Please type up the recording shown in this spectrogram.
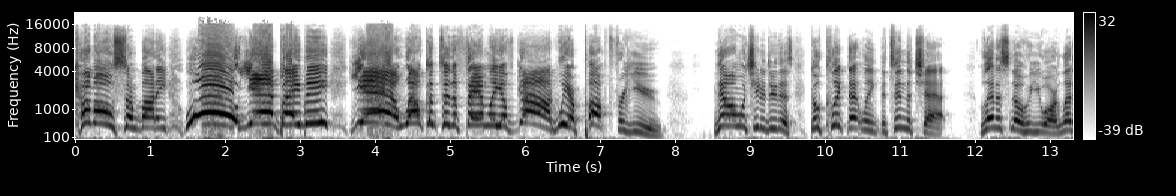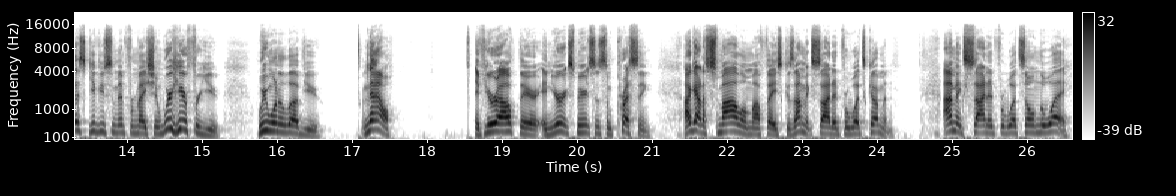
Come on, somebody. Whoa! Yeah, baby. Yeah. Welcome to the family of God. We are pumped for you. Now I want you to do this. Go click that link that's in the chat. Let us know who you are. Let us give you some information. We're here for you. We want to love you. Now, if you're out there and you're experiencing some pressing, I got a smile on my face because I'm excited for what's coming. I'm excited for what's on the way.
